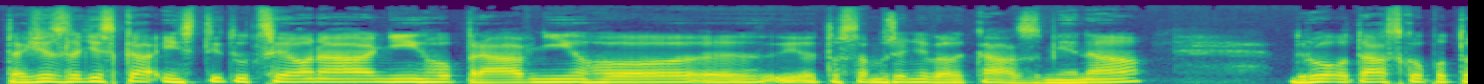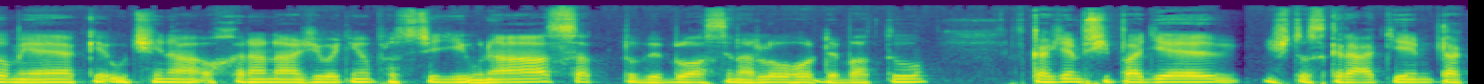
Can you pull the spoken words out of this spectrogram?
Takže z hlediska institucionálního, právního eh, je to samozřejmě velká změna. Druhou otázkou potom je, jak je účinná ochrana životního prostředí u nás a to by bylo asi na dlouhou debatu. V každém případě, když to zkrátím, tak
